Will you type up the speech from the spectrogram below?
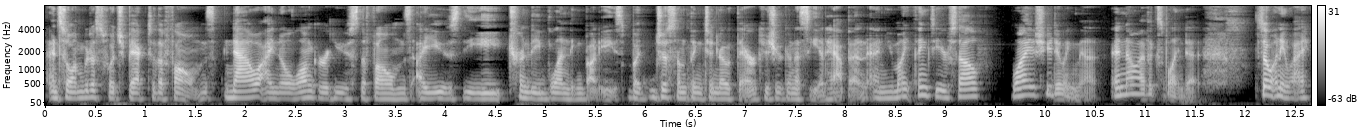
And so I'm going to switch back to the foams. Now I no longer use the foams, I use the Trinity Blending Buddies, but just something to note there because you're going to see it happen. And you might think to yourself, why is she doing that? And now I've explained it. So anyway,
